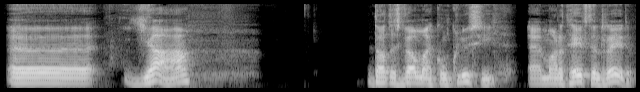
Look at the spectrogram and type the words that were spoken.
Uh, ja, dat is wel mijn conclusie, uh, maar het heeft een reden.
